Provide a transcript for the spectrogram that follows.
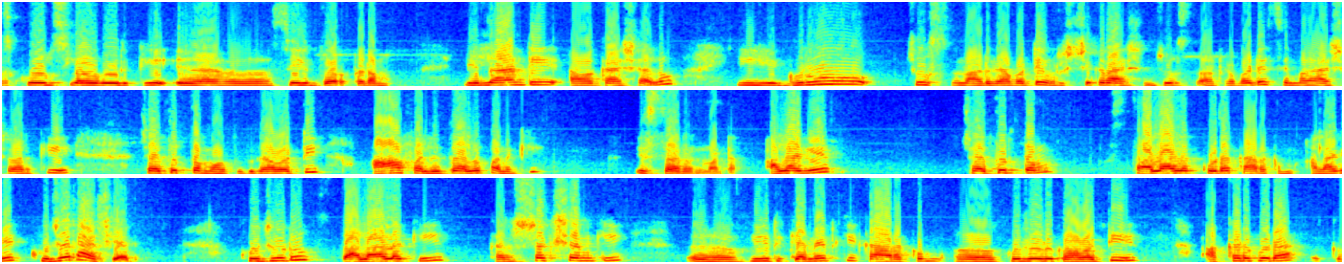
స్కూల్స్లో వీరికి సీట్ దొరకడం ఇలాంటి అవకాశాలు ఈ గురువు చూస్తున్నాడు కాబట్టి వృశ్చిక రాశిని చూస్తున్నాడు కాబట్టి సింహరాశి వారికి చతుర్థం అవుతుంది కాబట్టి ఆ ఫలితాలు మనకి ఇస్తారనమాట అలాగే చతుర్థం స్థలాలకు కూడా కారకం. అలాగే కుజరాశి అది. కుజుడు స్థలాలకి కన్స్ట్రక్షన్కి వీటికి అన్నిటికీ వీటికన్నిటికీ కారకం కుజుడు కాబట్టి అక్కడ కూడా ఒక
